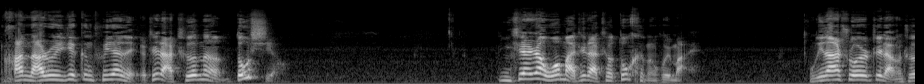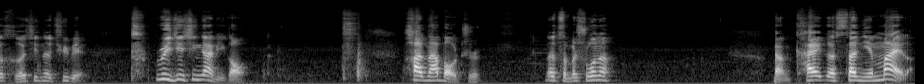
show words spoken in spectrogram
汉达锐界更推荐哪个？这俩车呢都行。你现在让我买这俩车，都可能会买。我跟大家说这两个车核心的区别：锐界性价比高，汉兰达保值。那怎么说呢？想开个三年卖了，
